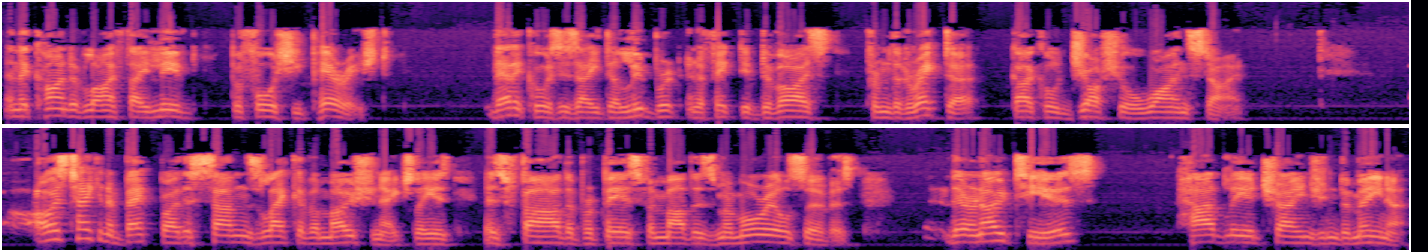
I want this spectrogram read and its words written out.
and the kind of life they lived before she perished. That, of course, is a deliberate and effective device from the director, a guy called Joshua Weinstein. I was taken aback by the son's lack of emotion, actually, as, as father prepares for mother's memorial service. There are no tears, hardly a change in demeanour.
